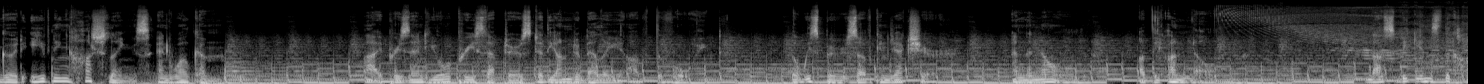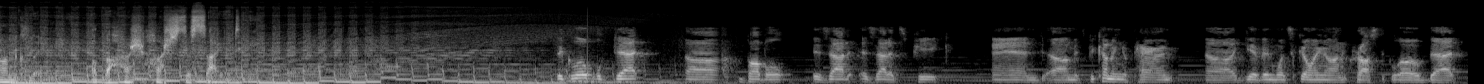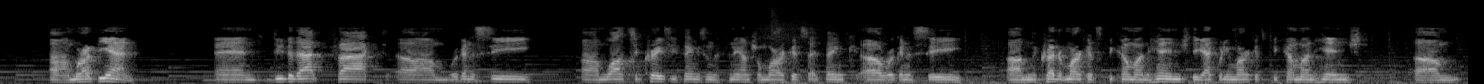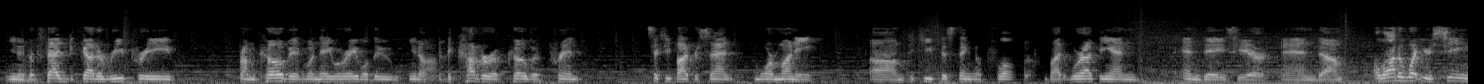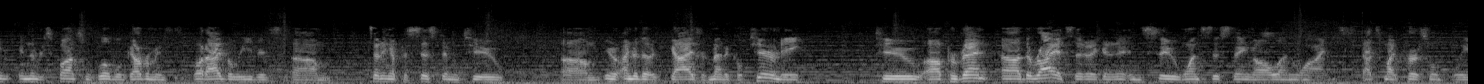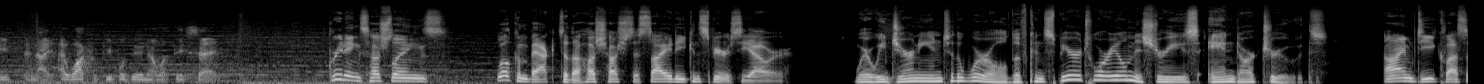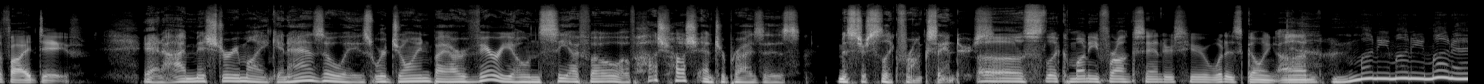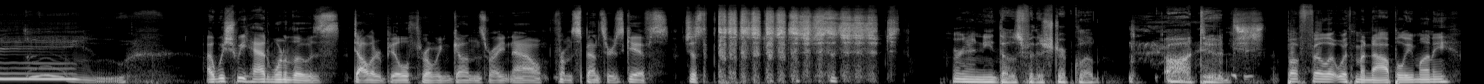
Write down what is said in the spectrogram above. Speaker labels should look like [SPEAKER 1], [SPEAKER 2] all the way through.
[SPEAKER 1] Good evening, hushlings, and welcome. I present your preceptors to the underbelly of the void, the whispers of conjecture, and the known of the unknown. Thus begins the conclave of the Hush Hush Society.
[SPEAKER 2] the global debt uh, bubble is at is at its peak, and um, it's becoming apparent, uh, given what's going on across the globe, that um, we're at the end. And due to that fact, um, we're going to see um, lots of crazy things in the financial markets. I think uh, we're going to see um, the credit markets become unhinged, the equity markets become unhinged. Um, you know, the Fed got a reprieve from COVID when they were able to, you know, the cover of COVID print 65% more money um, to keep this thing afloat. But we're at the end end days here, and a lot of what you're seeing in the response from global governments is what I believe is um, setting up a system to, um, you know, under the guise of medical tyranny, to uh, prevent uh, the riots that are going to ensue once this thing all unwinds. That's my personal belief, and I, I watch what people do know what they say.
[SPEAKER 3] Greetings, Hushlings. Welcome back to the Hush Hush Society Conspiracy Hour.
[SPEAKER 4] where we journey into the world of conspiratorial mysteries and dark truths.
[SPEAKER 3] I'm Declassified Dave.
[SPEAKER 4] And I'm Mystery Mike, and as always, we're joined by our very own CFO of Hush Hush Enterprises, Mr. Slick Frank Sanders.
[SPEAKER 5] Uh, slick money, Frank Sanders here. What is going on?
[SPEAKER 4] money, money, money.
[SPEAKER 5] Ooh.
[SPEAKER 3] I wish we had one of those dollar bill throwing guns right now from Spencer's Gifts. Just.
[SPEAKER 4] We're going to need those for the strip club.
[SPEAKER 5] Oh, dude. But fill it with Monopoly money.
